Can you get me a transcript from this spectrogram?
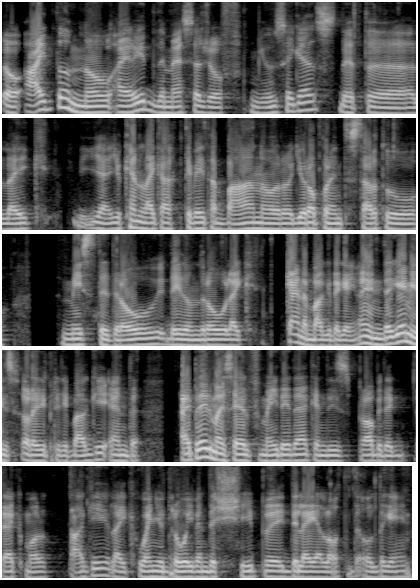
So I don't know. I read the message of Muse, I guess, that uh, like yeah, you can like activate a ban or your opponent start to miss the draw. They don't draw like kind of bug the game. I mean, the game is already pretty buggy, and I played myself Mayday deck, and this is probably the deck more buggy. Like when you draw even the ship, it delay a lot the, all the game.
